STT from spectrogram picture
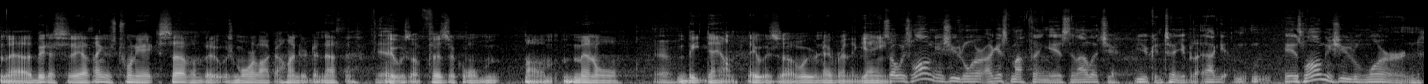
Uh, they beat us. Yeah, I think it was 28 to seven, but it was more like 100 to nothing. Yeah. It was a physical, um, mental Yeah. beat down. It was. Uh, we were never in the game. So as long as you learn, I guess my thing is, and I'll let you you continue, but I get as long as you learn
